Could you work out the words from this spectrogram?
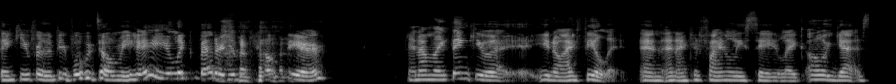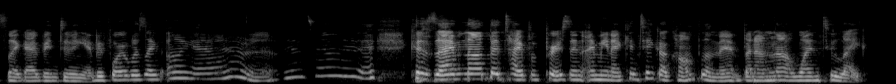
thank you for the people who tell me, hey, you look better, you look healthier and i'm like thank you I, you know i feel it and and i could finally say like oh yes like i've been doing it before it was like oh yeah i don't know because uh, i'm not the type of person i mean i can take a compliment but i'm mm-hmm. not one to like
